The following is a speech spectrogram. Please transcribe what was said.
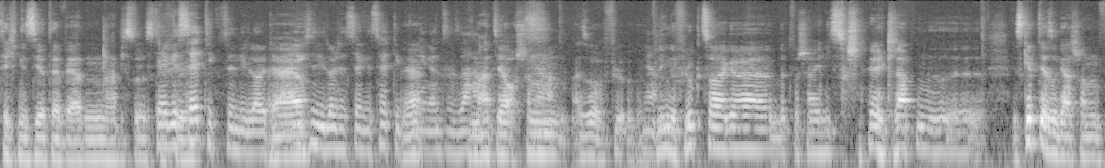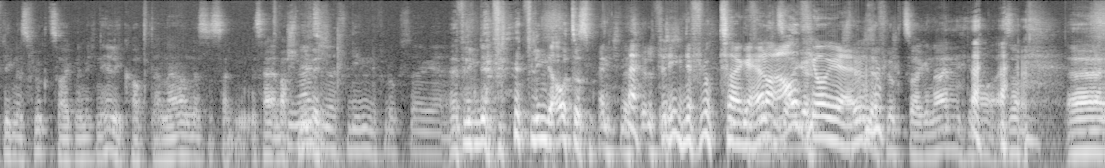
technisierter werden, habe ich so das Sehr Gefühl. gesättigt sind die Leute. Ja. Eigentlich sind die Leute sehr gesättigt ja. mit den ganzen Sachen. Man hat ja auch schon, ja. also fl fliegende Flugzeuge wird wahrscheinlich nicht so schnell klappen. Es gibt ja sogar schon ein fliegendes Flugzeug, nämlich einen Helikopter. Ne? Und das ist halt, ist halt einfach Wie schwierig. Du fliegende Flugzeuge? Äh, fliegende, fliegende Autos meine ich natürlich. fliegende Flugzeuge, hör doch auf, Junge! Fliegende Flugzeuge, nein, genau. Also, äh,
